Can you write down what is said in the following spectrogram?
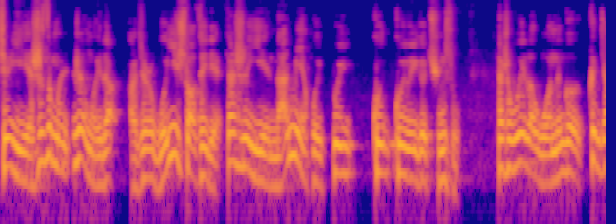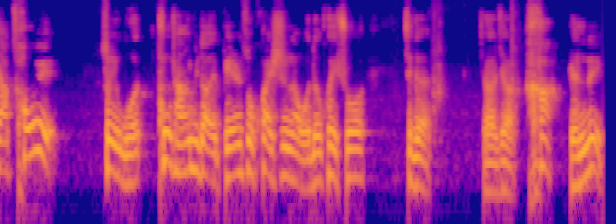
其实也是这么认为的啊，就是我意识到这一点，但是也难免会归归归为一个群属。但是为了我能够更加超越，所以我通常遇到别人做坏事呢，我都会说这个叫叫哈人类，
